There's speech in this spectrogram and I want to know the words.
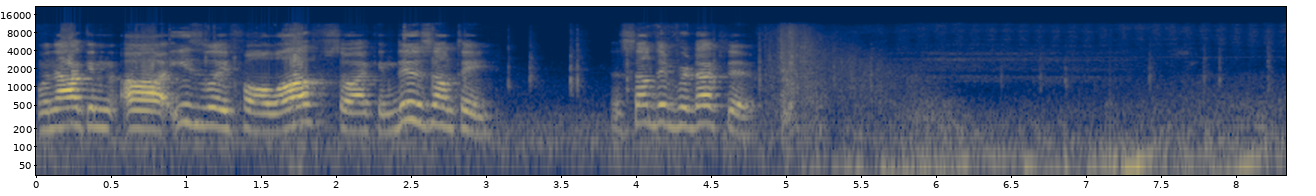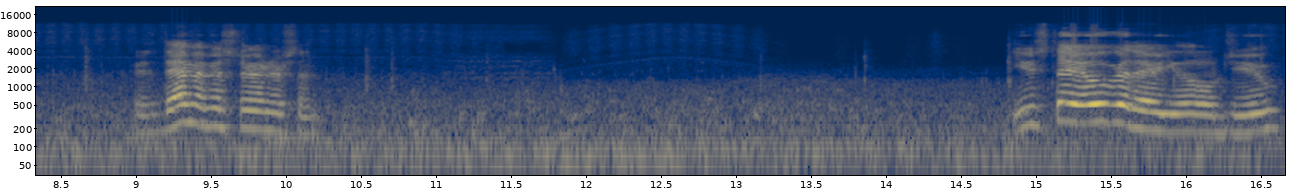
Well, now I can uh, easily fall off, so I can do something. Something productive. Damn it, Mr. Anderson. You stay over there, you little Jew.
